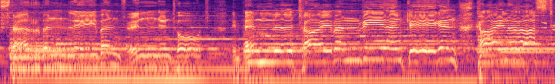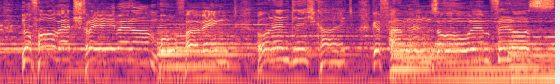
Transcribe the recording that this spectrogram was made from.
sterben lebend in Ende treiben wir entgegen, keine Rast, nur vorwärts streben. Am Ufer winkt Unendlichkeit, gefangen so im Fluss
